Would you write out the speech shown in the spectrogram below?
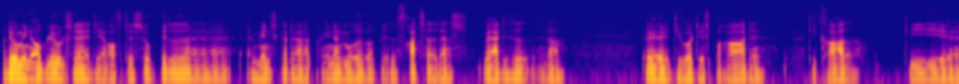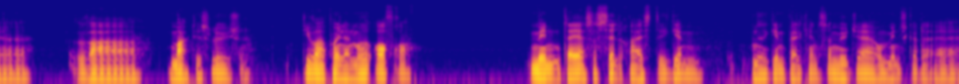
Og det var min oplevelse at jeg ofte så billeder af, af mennesker, der på en eller anden måde var blevet frataget deres værdighed, eller øh, de var desperate, de græd, de øh, var magtesløse. De var på en eller anden måde ofre. Men da jeg så selv rejste igennem, ned igennem Balkan, så mødte jeg jo mennesker, der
